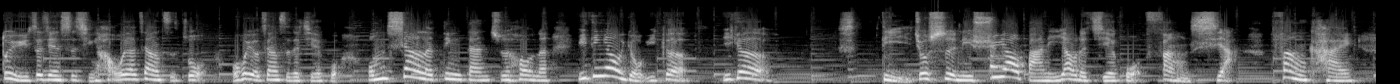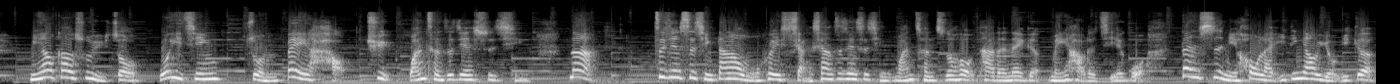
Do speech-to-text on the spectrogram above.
对于这件事情，好，我要这样子做，我会有这样子的结果。我们下了订单之后呢，一定要有一个一个。底就是你需要把你要的结果放下、放开，你要告诉宇宙，我已经准备好去完成这件事情。那这件事情，当然我们会想象这件事情完成之后它的那个美好的结果，但是你后来一定要有一个。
